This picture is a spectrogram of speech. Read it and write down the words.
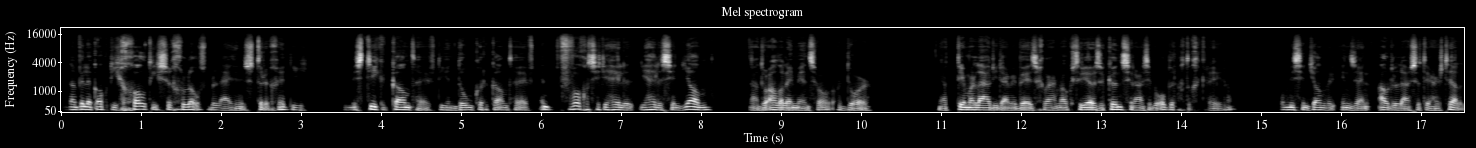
dan wil ik ook die gotische geloofsbeleidenis terug. Hè, die mystieke kant heeft, die een donkere kant heeft. En vervolgens zit die hele, die hele Sint-Jan, nou, door allerlei mensen, door ja, timmerlui die daarmee bezig waren, maar ook serieuze kunstenaars hebben opdrachten gekregen om die Sint-Jan weer in zijn oude luister te herstellen.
